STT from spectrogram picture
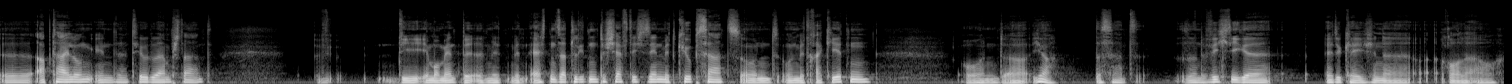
äh, Abteilung in der TU Darmstadt, die im Moment mit mit echten Satelliten beschäftigt sind, mit CubeSats und und mit Raketen. Und äh, ja, das hat so eine wichtige Education eine Rolle auch.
